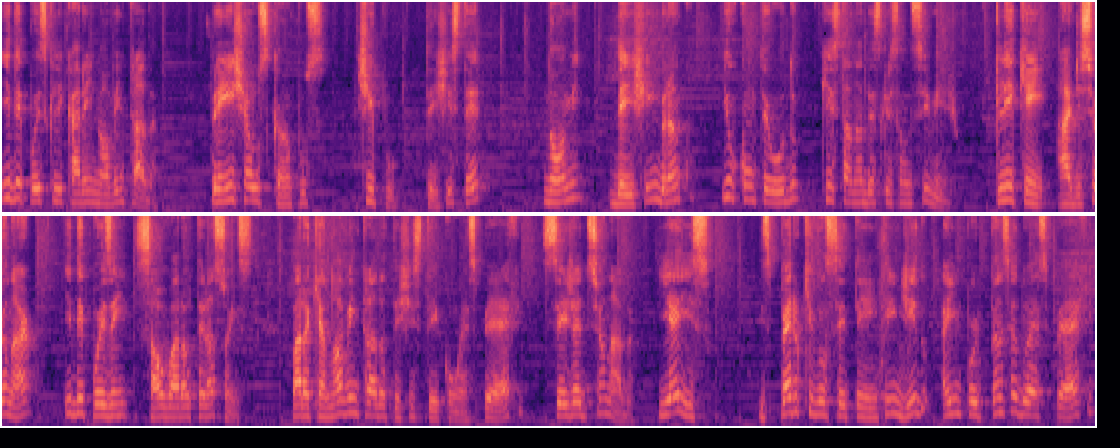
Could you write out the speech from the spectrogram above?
e depois clicar em Nova entrada. Preencha os campos tipo txt, nome, deixe em branco e o conteúdo que está na descrição desse vídeo. Clique em adicionar e depois em salvar alterações, para que a nova entrada TXT com SPF seja adicionada. E é isso! Espero que você tenha entendido a importância do SPF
